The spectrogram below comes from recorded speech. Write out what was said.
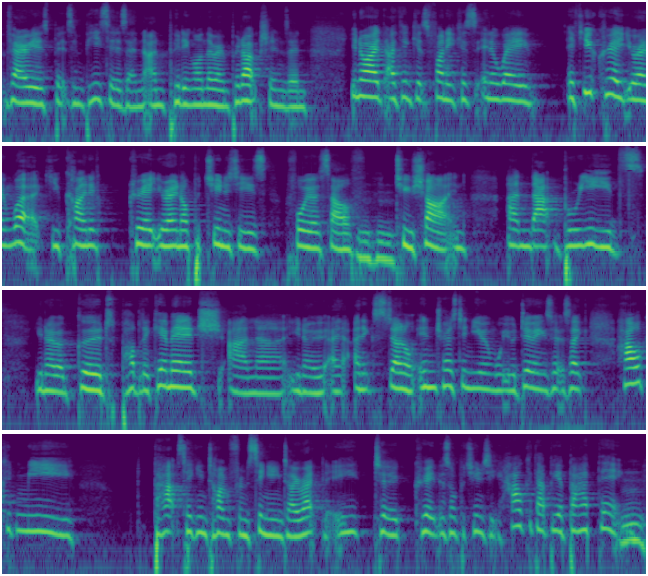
various bits and pieces and, and putting on their own productions. And, you know, I, I think it's funny because, in a way, if you create your own work, you kind of create your own opportunities for yourself to shine. And that breeds, you know, a good public image and, uh, you know, a, an external interest in you and what you're doing. So it's like, how could me perhaps taking time from singing directly to create this opportunity how could that be a bad thing mm.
